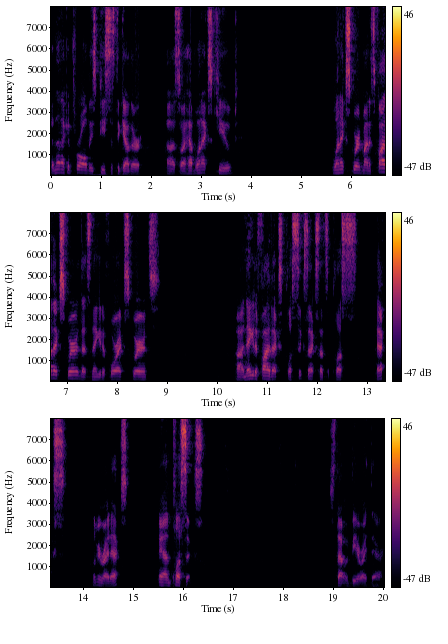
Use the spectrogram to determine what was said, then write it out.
And then I can throw all these pieces together. Uh, so I have 1x cubed. 1x squared minus 5x squared, that's negative 4x squared. Uh, negative 5x plus 6x, that's a plus x. Let me write x. And plus 6. So that would be it right there.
